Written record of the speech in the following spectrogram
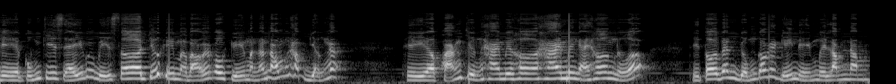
thì cũng chia sẻ với quý vị sơ, trước khi mà vào cái câu chuyện mà nó nóng hấp dẫn á, thì à, khoảng chừng 20 hơn 20 ngày hơn nữa, thì tôi với anh Dũng có cái kỷ niệm 15 năm.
